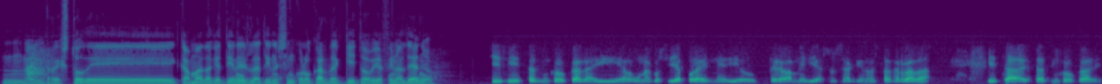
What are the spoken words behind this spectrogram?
mm, el resto de camada que tienes la tienes sin colocar de aquí todavía a final de año. Sí, sí, está colocar. Hay alguna cosilla por ahí medio, pero a medias, o sea que no está cerrada y está, está sin colocar. ¿eh?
